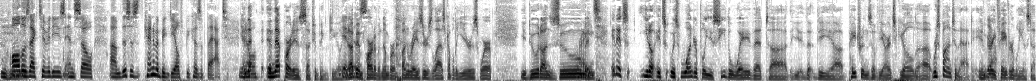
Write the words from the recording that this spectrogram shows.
Mm-hmm. all those activities, and so um, this is kind of a big deal because of that. You and, know, that, and that part is such a big deal. You know, I've been part of a number of fundraisers the last couple of years where you do it on Zoom, and Right. and it's you know it's it's wonderful. You see the way that uh, the the, the uh, patrons of the Arts Guild uh, respond to that and very Yeah. favorably and stuff.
